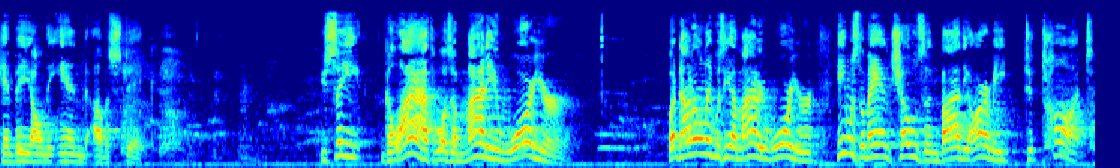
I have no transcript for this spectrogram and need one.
can be on the end of a stick. You see, Goliath was a mighty warrior. But not only was he a mighty warrior, he was the man chosen by the army to taunt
